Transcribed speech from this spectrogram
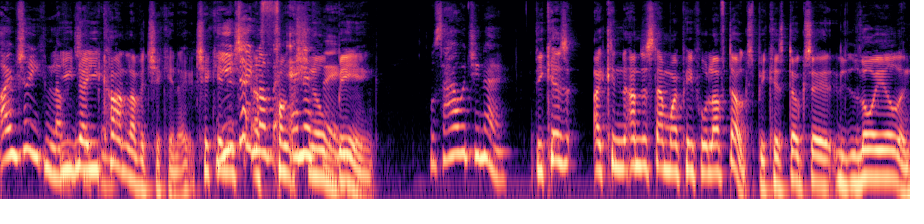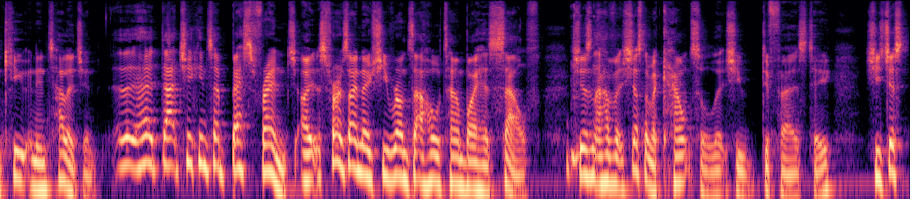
I'm sure you can love. You a know, you can't love a chicken. A chicken You is don't a love functional anything. being. Well, so how would you know? Because I can understand why people love dogs because dogs are loyal and cute and intelligent. Uh, her- That chicken's her best friend. I- As far as I know, she runs that whole town by herself. She doesn't have a, she doesn't have a council that she defers to. She's just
